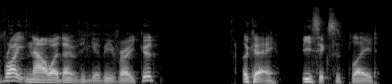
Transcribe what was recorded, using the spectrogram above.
Right now, I don't think it'd be very good. Okay, b6 is played.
